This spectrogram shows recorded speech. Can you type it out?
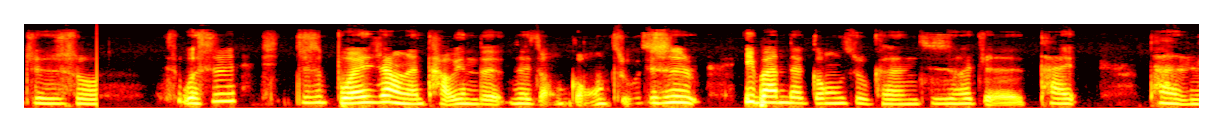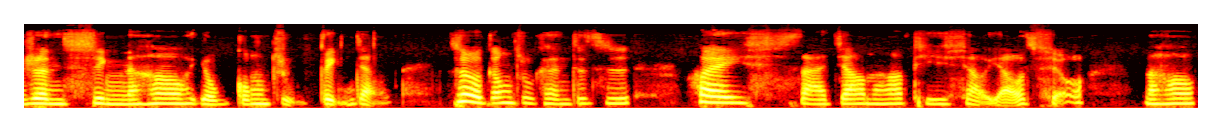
就是说，我是就是不会让人讨厌的那种公主。就是一般的公主可能就是会觉得太她很任性，然后有公主病这样。所以我公主可能就是会撒娇，然后提小要求，然后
